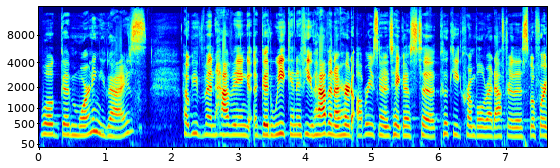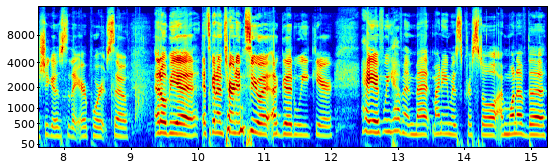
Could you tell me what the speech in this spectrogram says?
Well, good morning, you guys. Hope you've been having a good week. And if you haven't, I heard Aubrey's going to take us to Cookie Crumble right after this before she goes to the airport. So it'll be a, it's going to turn into a, a, good week here. Hey, if we haven't met, my name is Crystal. I'm one of the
